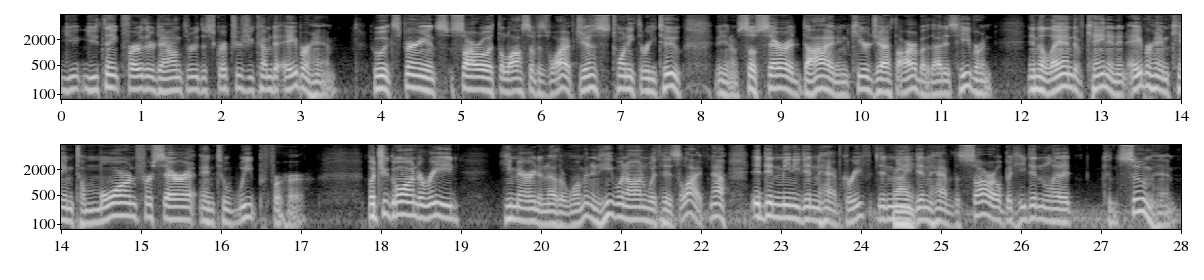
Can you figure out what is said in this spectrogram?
you, you think further down through the scriptures, you come to Abraham, who experienced sorrow at the loss of his wife. Genesis 23 2. You know, so Sarah died in Kirjath Arba, that is Hebron, in the land of Canaan, and Abraham came to mourn for Sarah and to weep for her. But you go on to read, he married another woman and he went on with his life. Now, it didn't mean he didn't have grief, it didn't mean he didn't have the sorrow, but he didn't let it consume him.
